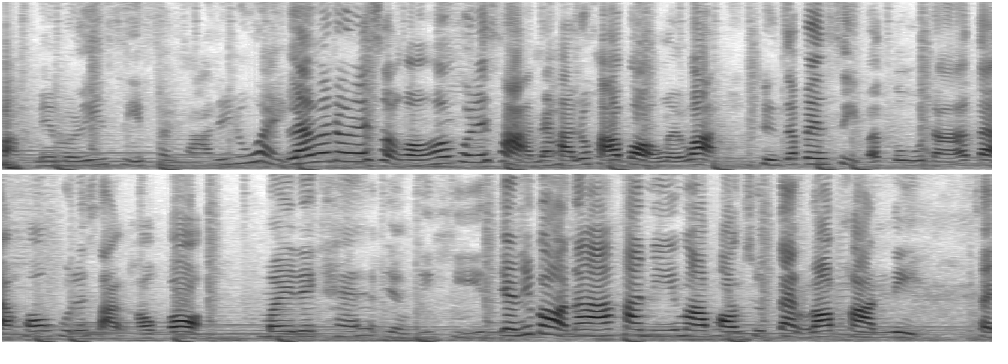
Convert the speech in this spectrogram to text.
ปรับ Memory Seat ไฟฟ้าได้ด้วย แล้วมาดูในส่วนของห้องผู้โดยสารนะคะ ลูกค้าบอกเลยว่าถึงจะเป็น 4 ประตูนะ แต่ห้องผู้โดยสารเขาก็ไม่ได้แคบอย่างที่คิด อย่างที่บอกนะคะคันนี้มาพร้อมชุดแต่งรอบคันนี่ ใส่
